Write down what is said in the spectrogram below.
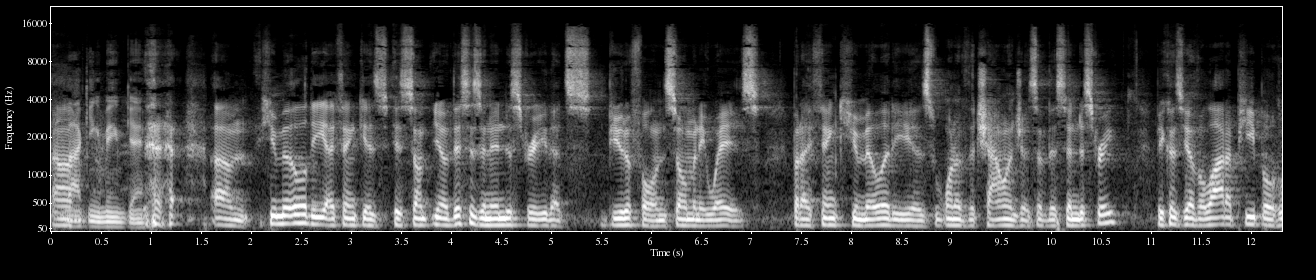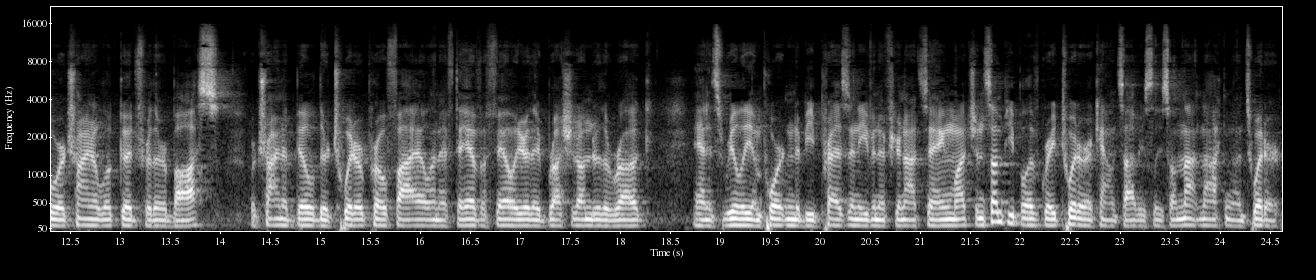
Lacking meme game. humility I think is is some you know this is an industry that's beautiful in so many ways, but I think humility is one of the challenges of this industry because you have a lot of people who are trying to look good for their boss or trying to build their Twitter profile and if they have a failure they brush it under the rug and it's really important to be present even if you're not saying much and some people have great Twitter accounts obviously so I'm not knocking on Twitter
